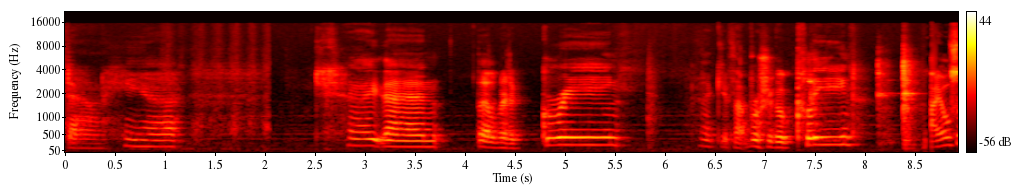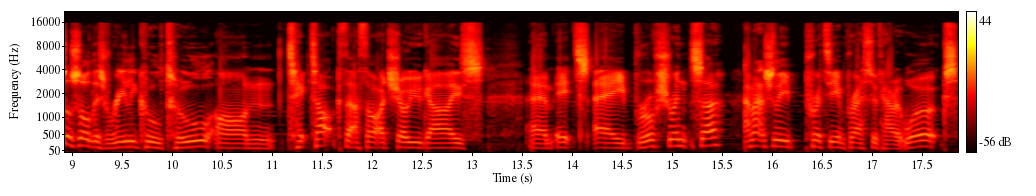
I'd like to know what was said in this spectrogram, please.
down here. Okay, then a little bit of green. Give that brush a good clean. I also saw this really cool tool on TikTok that I thought I'd show you guys. Um, it's a brush rinser. I'm actually pretty impressed with how it works.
